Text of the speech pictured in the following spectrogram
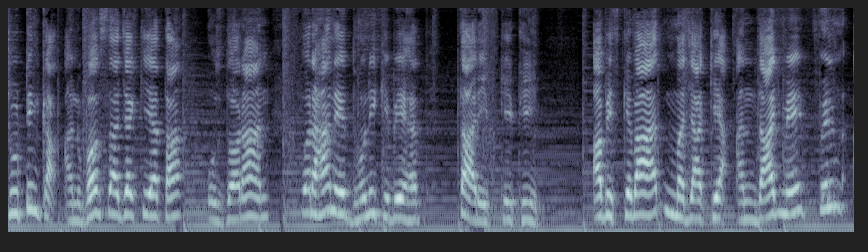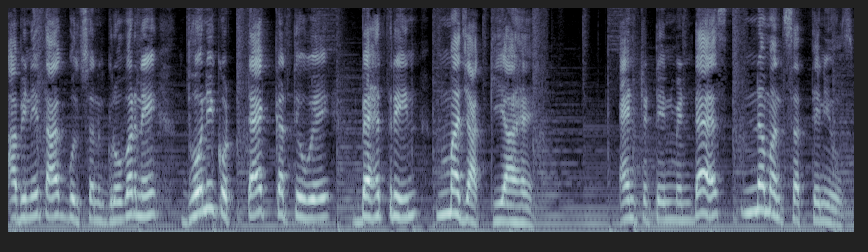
शूटिंग का अनुभव साझा किया था। उस दौरान फराह ने धोनी की बेहद तारीफ़ की थी। अब इसके बाद मजाकिया अंदाज में फ़िल्म अभिनेता गुलशन ग्रोवर ने धोनी को टैग करते हुए बेहतरीन मज़ाक किया है। एंटरटेनमेंट डेस्क नमन सत्य न्यूज़।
